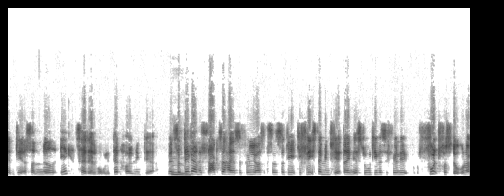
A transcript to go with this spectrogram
den der sådan med ikke at tage det alvorligt, den holdning der. Men mm. så det værende sagt, så har jeg selvfølgelig også, så, så de, de fleste af mine klienter i næste uge, de var selvfølgelig fuldt forstående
